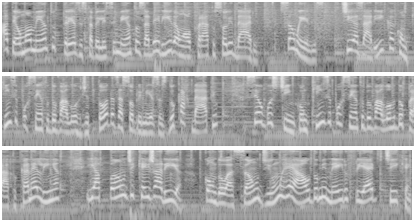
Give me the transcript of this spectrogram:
Até o momento, três estabelecimentos aderiram ao Prato Solidário. São eles Tia Zarica com 15% do valor de todas as sobremesas do cardápio, Seu Gustim com 15% do valor do prato canelinha e a Pão de Queijaria, com doação de um real do mineiro Fried Chicken.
